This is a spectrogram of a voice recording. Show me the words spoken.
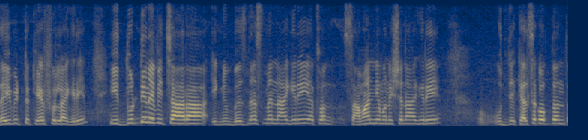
ದಯವಿಟ್ಟು ಕೇರ್ಫುಲ್ ಆಗಿರಿ. ಈ ದುಡ್ಡಿನ ವಿಚಾರ, ಈಗ ನೀವು ಬಿಸ್ನೆಸ್ಮೆನ್ ಆಗಿರಿ ಅಥವಾ ಸಾಮಾನ್ಯ ಮನುಷ್ಯನಾಗಿರಿ ಉದ್ಯ ಕೆಲಸಕ್ಕೆ ಹೋಗ್ತಂತ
